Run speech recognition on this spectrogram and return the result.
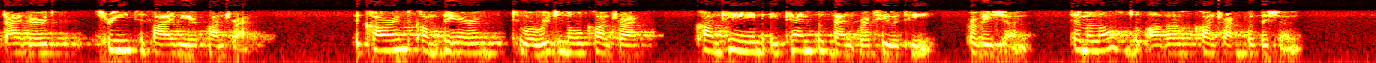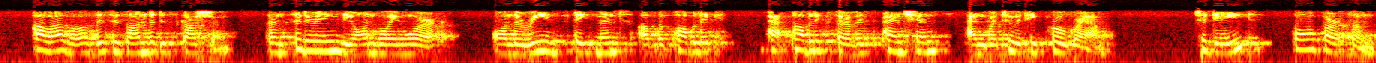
staggered three to five year contracts. The current compared to original contracts contain a 10% gratuity provision, similar to other contract positions. However, this is under discussion, considering the ongoing work on the reinstatement of the public, public service pension and gratuity program. To date, four persons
